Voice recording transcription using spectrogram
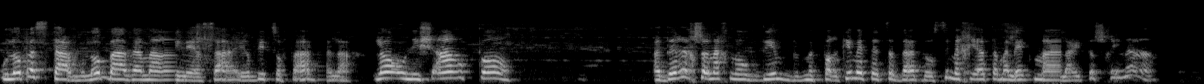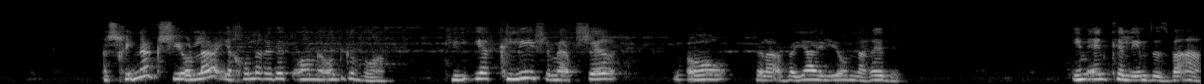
הוא לא בא סתם, הוא לא בא ואמר, הנה, עשה, הרביץ הופעה והלך. לא, הוא נשאר פה. הדרך שאנחנו עובדים, מפרקים את עץ הדת ועושים מחיית עמלק, מעלה את השכינה. השכינה, כשהיא עולה, יכול לרדת אור מאוד גבוה, כי היא הכלי שמאפשר לאור של ההוויה העליון לרדת. אם אין כלים, זה זוועה.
